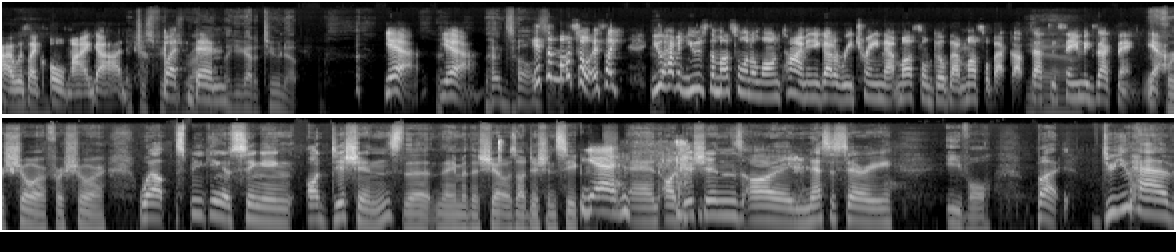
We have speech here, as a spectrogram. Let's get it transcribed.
I was like, mm. oh my God. it just feels but right. then- like you got a tune up. Yeah, yeah. That's awesome. It's a muscle. It's like you haven't used the muscle in a long time and you got to retrain that muscle and build that muscle back up. That's the same exact thing. Yeah. For sure, for sure. Well, speaking of singing, auditions, the name of the show is Audition Secrets. Yes. And auditions are a necessary evil. But do you have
